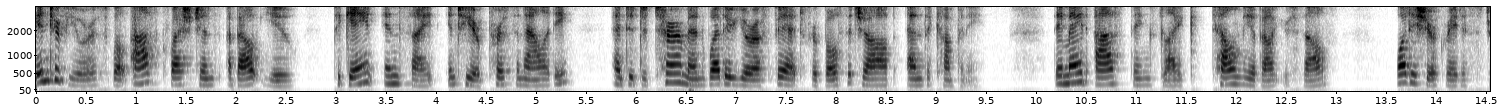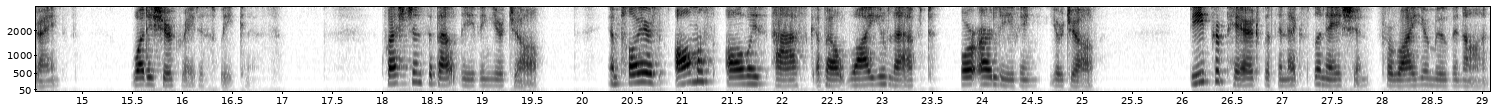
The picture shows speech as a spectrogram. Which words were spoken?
Interviewers will ask questions about you to gain insight into your personality and to determine whether you're a fit for both the job and the company. They might ask things like Tell me about yourself. What is your greatest strength? What is your greatest weakness? Questions about leaving your job. Employers almost always ask about why you left or are leaving your job. Be prepared with an explanation for why you're moving on.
